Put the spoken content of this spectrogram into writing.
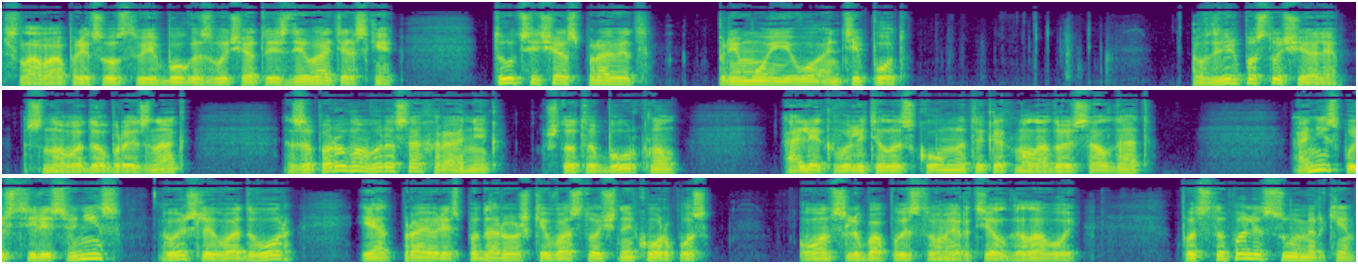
слова о присутствии Бога звучат издевательски. Тут сейчас правит прямой его антипод. В дверь постучали. Снова добрый знак. За порогом вырос охранник. Что-то буркнул. Олег вылетел из комнаты, как молодой солдат. Они спустились вниз, вышли во двор и отправились по дорожке в восточный корпус. Он с любопытством вертел головой. Подступали сумерки,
